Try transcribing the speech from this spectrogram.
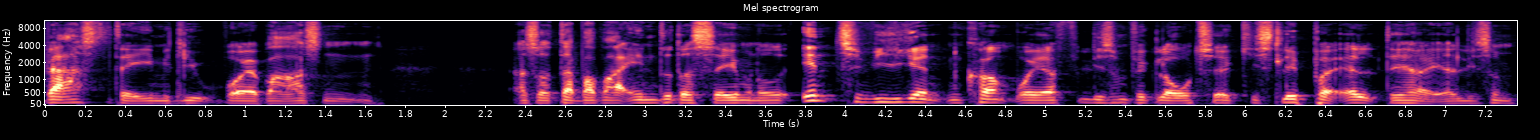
værste dage i mit liv, hvor jeg bare sådan... Altså der var bare intet, der sagde mig noget. Indtil weekenden kom, hvor jeg ligesom fik lov til at give slip på alt det her. Jeg ligesom,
